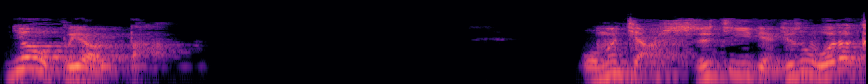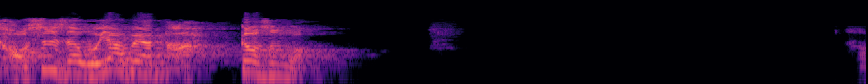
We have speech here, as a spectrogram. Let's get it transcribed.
要不要打？我们讲实际一点，就是我在考试的时候，我要不要答？告诉我。好，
